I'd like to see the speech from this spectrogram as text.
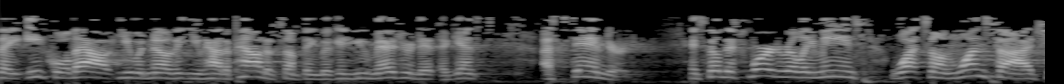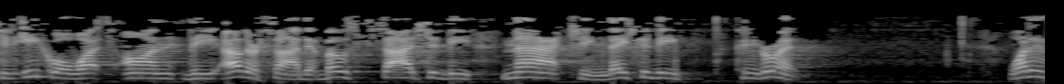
they equaled out, you would know that you had a pound of something because you measured it against a standard. And so this word really means what's on one side should equal what's on the other side, that both sides should be matching. They should be congruent. What does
